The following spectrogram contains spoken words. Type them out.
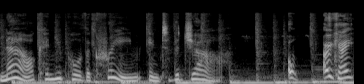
now can you pour the cream into the jar? Oh, okay.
